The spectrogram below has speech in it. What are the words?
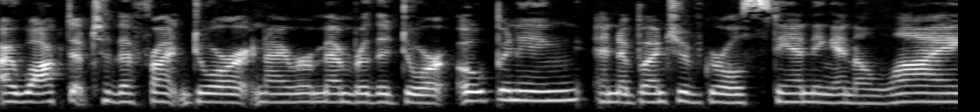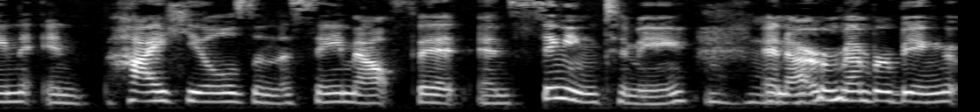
I walked up to the front door and I remember the door opening and a bunch of girls standing in a line in high heels in the same outfit and singing to me. Mm-hmm. And I remember being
